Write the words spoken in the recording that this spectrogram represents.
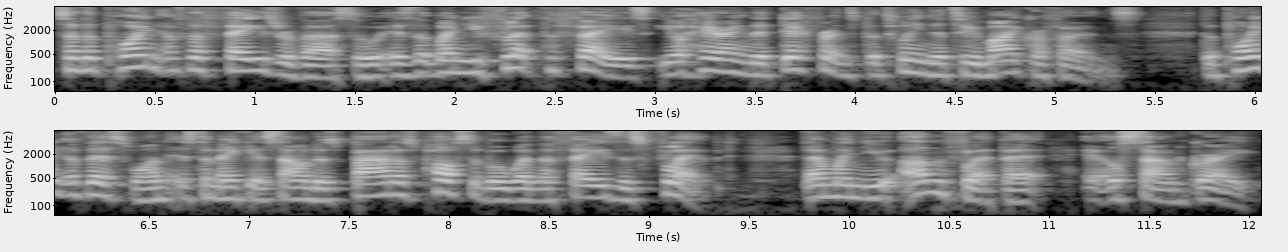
So the point of the phase reversal is that when you flip the phase, you're hearing the difference between the two microphones. The point of this one is to make it sound as bad as possible when the phase is flipped. Then when you unflip it, it'll sound great.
